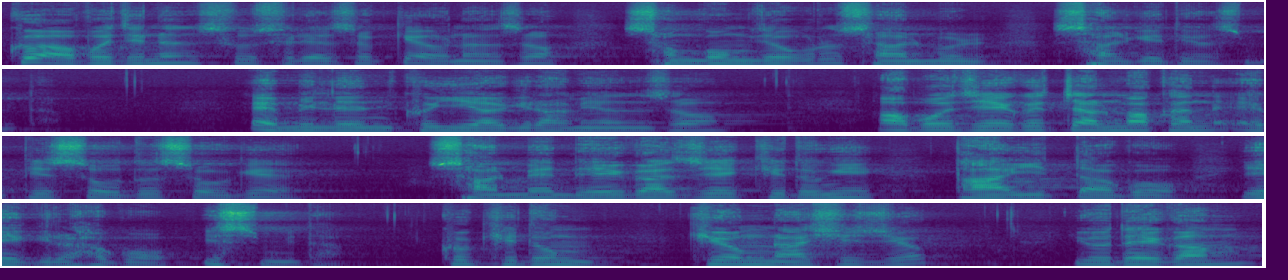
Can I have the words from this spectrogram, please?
그 아버지는 수술에서 깨어나서 성공적으로 삶을 살게 되었습니다. 에밀리는 그 이야기를 하면서 아버지의 그 짤막한 에피소드 속에 삶의 네 가지의 기둥이 다 있다고 얘기를 하고 있습니다. 그 기둥 기억나시죠? 유대감,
